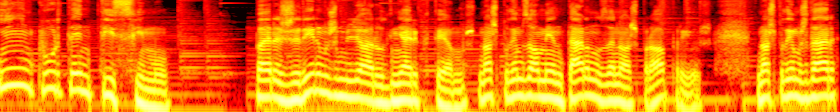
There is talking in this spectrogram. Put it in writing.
importantíssimo para gerirmos melhor o dinheiro que temos, nós podemos aumentar-nos a nós próprios, nós podemos dar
